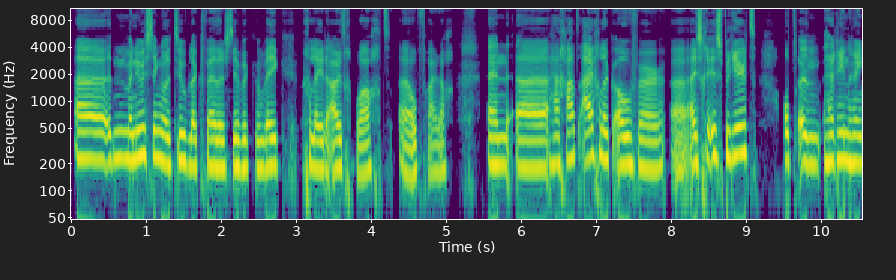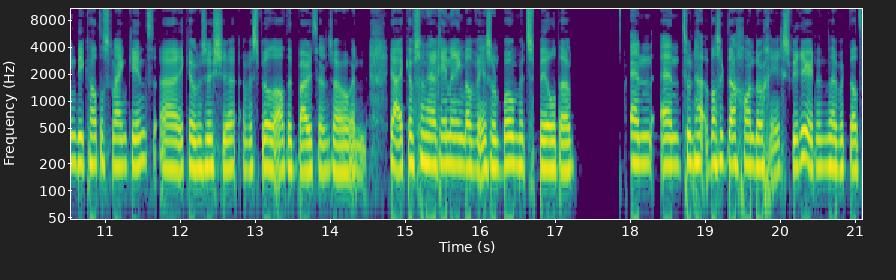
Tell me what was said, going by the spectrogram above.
Mijn nieuwe single, Two Black Feathers, die heb ik een week geleden uitgebracht op vrijdag. En hij gaat eigenlijk over. hij is geïnspireerd op een herinnering die ik had als klein kind. Ik heb een zusje en we speelden altijd buiten en zo. En ja, ik heb zo'n herinnering dat we in zo'n boomhut speelden. En, en toen was ik daar gewoon door geïnspireerd. En toen heb ik dat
